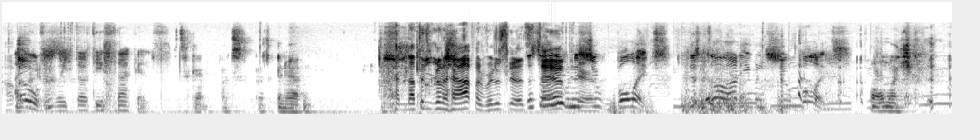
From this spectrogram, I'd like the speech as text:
I Oh. gotta wait 30 seconds. it's gonna, it's, it's gonna happen. Nothing's gonna happen. We're just gonna This doesn't even shoot bullets. This does not even shoot bullets. Oh my god.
